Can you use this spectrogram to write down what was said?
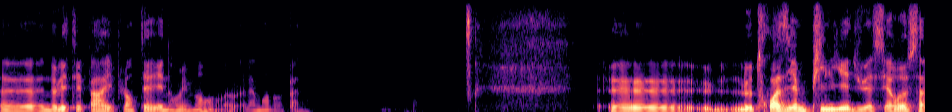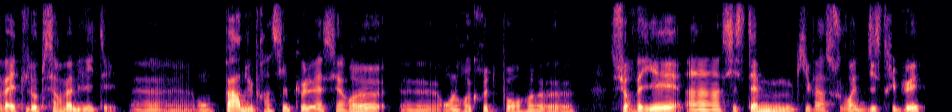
ne l'étaient pas et plantaient énormément la moindre panne. Euh, le troisième pilier du SRE, ça va être l'observabilité. Euh, on part du principe que le SRE, euh, on le recrute pour surveiller un système qui va souvent être distribué,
